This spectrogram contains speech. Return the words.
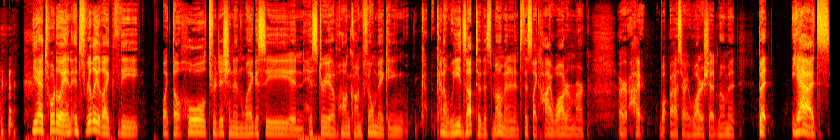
yeah, totally, and it's really like the like the whole tradition and legacy and history of Hong Kong filmmaking kind of leads up to this moment, and it's this like high watermark or high, uh, sorry, watershed moment. But yeah, it's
